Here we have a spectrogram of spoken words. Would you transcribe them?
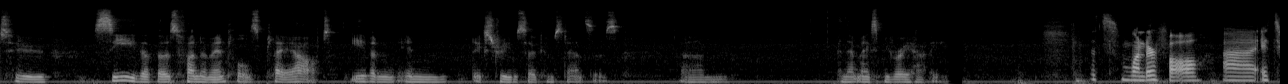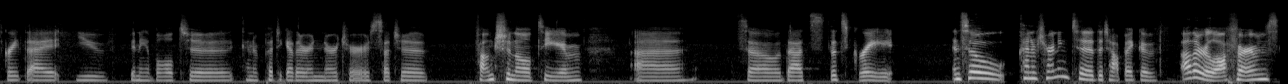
to see that those fundamentals play out even in extreme circumstances, um, and that makes me very happy. That's wonderful. Uh, it's great that you've been able to kind of put together and nurture such a functional team. Uh, so that's that's great. And so, kind of turning to the topic of other law firms,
